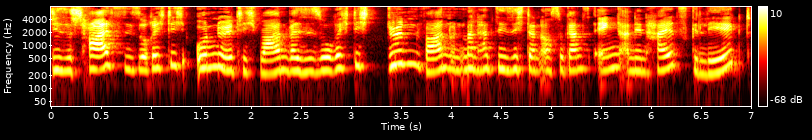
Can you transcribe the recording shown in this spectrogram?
diese Schals, die so richtig unnötig waren, weil sie so richtig dünn waren und man hat sie sich dann auch so ganz eng an den Hals gelegt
